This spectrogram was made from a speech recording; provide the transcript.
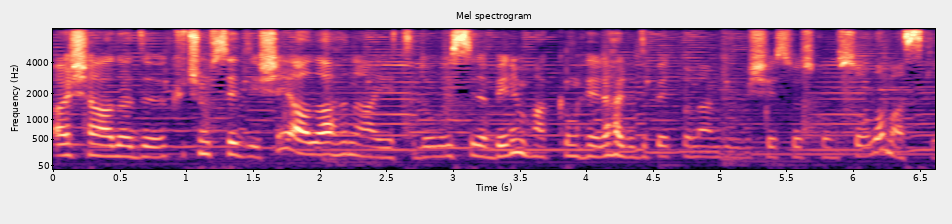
aşağıladığı, küçümsediği şey Allah'ın ayeti. Dolayısıyla benim hakkımı helal edip etmemem gibi bir şey söz konusu olamaz ki.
